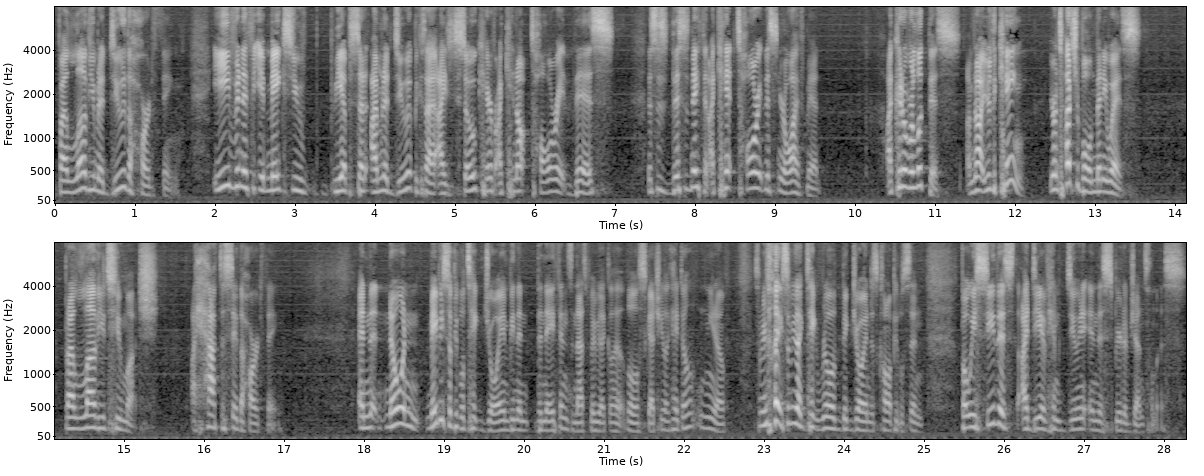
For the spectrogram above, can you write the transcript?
If I love you, I'm going to do the hard thing. Even if it makes you be upset, I'm going to do it because I, I so care. I cannot tolerate this. This is, this is Nathan. I can't tolerate this in your life, man. I could overlook this. I'm not. You're the king. You're untouchable in many ways. But I love you too much. I have to say the hard thing. And no one, maybe some people take joy in being the, Nathans, and that's maybe like a little sketchy. Like, hey, don't, you know, some people like, some people like take real big joy in just calling people sin. But we see this idea of him doing it in this spirit of gentleness.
